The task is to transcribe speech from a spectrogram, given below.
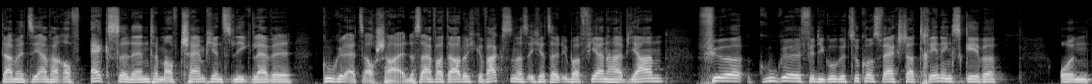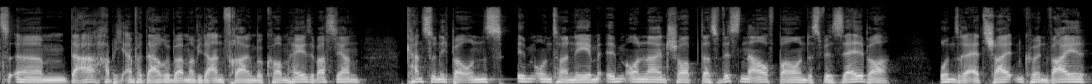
damit sie einfach auf exzellentem, auf Champions League Level Google Ads auch schalten. Das ist einfach dadurch gewachsen, dass ich jetzt seit über viereinhalb Jahren für Google, für die Google Zukunftswerkstatt Trainings gebe. Und ähm, da habe ich einfach darüber immer wieder Anfragen bekommen. Hey Sebastian, kannst du nicht bei uns im Unternehmen, im Online-Shop das Wissen aufbauen, dass wir selber unsere Ads schalten können, weil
